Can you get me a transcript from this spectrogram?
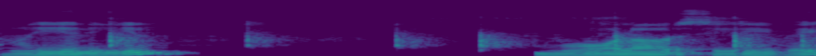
அயனியின் மோலார் செறிவை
